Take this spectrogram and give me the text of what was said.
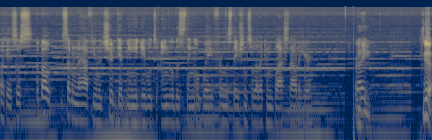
Okay, so s- about seven and a half units should get me able to angle this thing away from the station so that I can blast out of here. Right? Mhm. Yeah.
